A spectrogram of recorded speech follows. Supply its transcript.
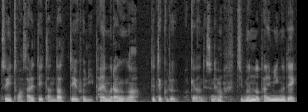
ツイートがされていたんだっていうふうにタイムラグが出てくるわけなんですね。まあ、自分のタイミングで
